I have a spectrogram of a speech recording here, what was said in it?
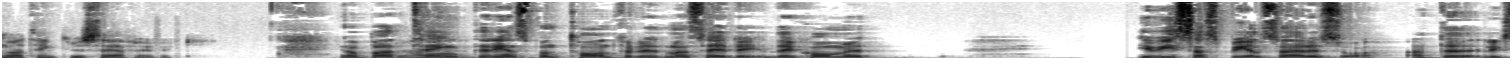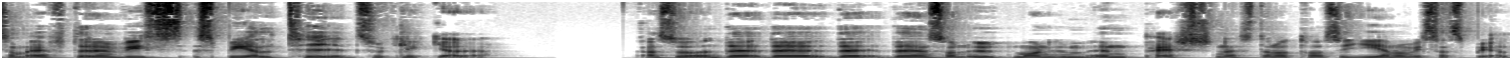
vad tänkte du säga Fredrik? Jag bara tänkte rent spontant, för det, man säger det, det kommer ett i vissa spel så är det så att det liksom efter en viss speltid så klickar det. Alltså mm. det, det, det, det, är en sån utmaning, en pers nästan att ta sig igenom vissa spel.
